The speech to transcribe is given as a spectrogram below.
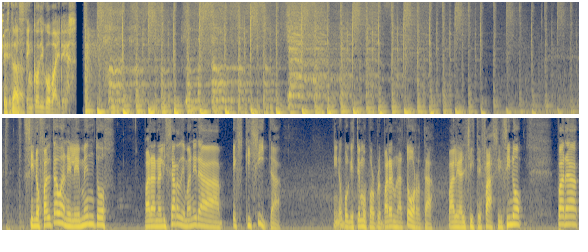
Estás en Código Baires. Si nos faltaban elementos para analizar de manera exquisita, y no porque estemos por preparar una torta, valga el chiste fácil, sino para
